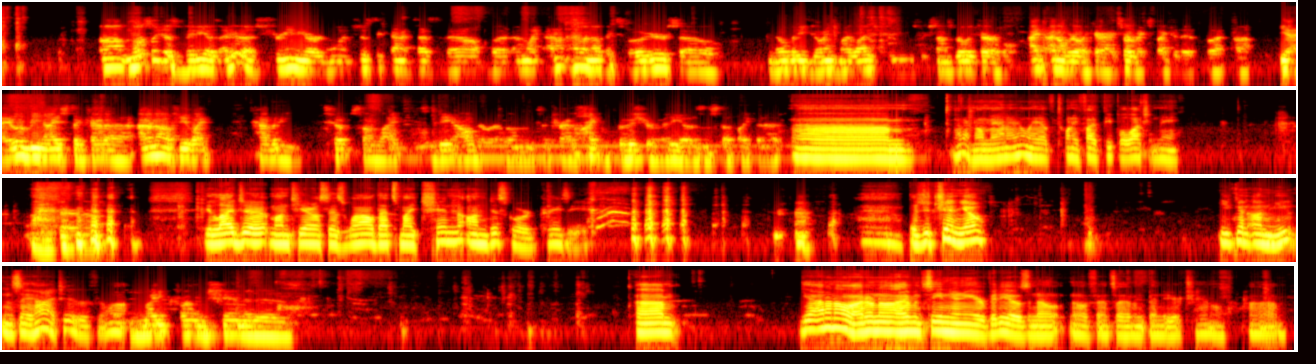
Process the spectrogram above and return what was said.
Uh, mostly just videos. I did a StreamYard once just to kind of test it out, but I'm like, I don't have enough exposure, so nobody joins my live streams, which sounds really terrible. I, I don't really care. I sort of expected it, but uh, yeah, it would be nice to kind of. I don't know if you like have any tips on like the algorithm to try to like boost your videos and stuff like that. Um I don't know, man. I only have 25 people watching me. Elijah Montiero says, Wow, that's my chin on Discord. Crazy. There's your chin, yo. You can unmute and say hi too if you want. Fun chin it is. Um, yeah, I don't know. I don't know. I haven't seen any of your videos. No, no offense. I haven't been to your channel. Um,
